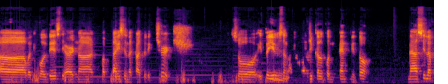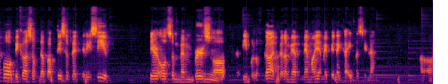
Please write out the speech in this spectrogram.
uh, what do you call this? They are not baptized in the Catholic Church. So, ito yung Mhm. isang theological content nito na sila po, because of the baptism that they receive, they're also members Mhm. of the people of God. Pero may, may, may, may pinagkaiba sila. Oo.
